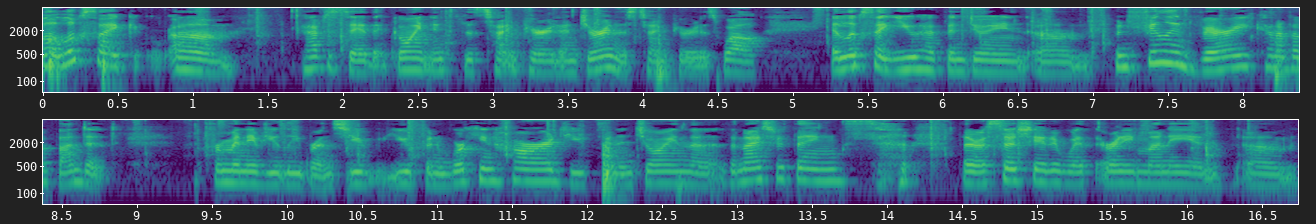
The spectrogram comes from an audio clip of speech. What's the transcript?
it looks like um, I have to say that going into this time period and during this time period as well, it looks like you have been doing, um, been feeling very kind of abundant for many of you Librans. You've, you've been working hard, you've been enjoying the, the nicer things that are associated with earning money and um,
